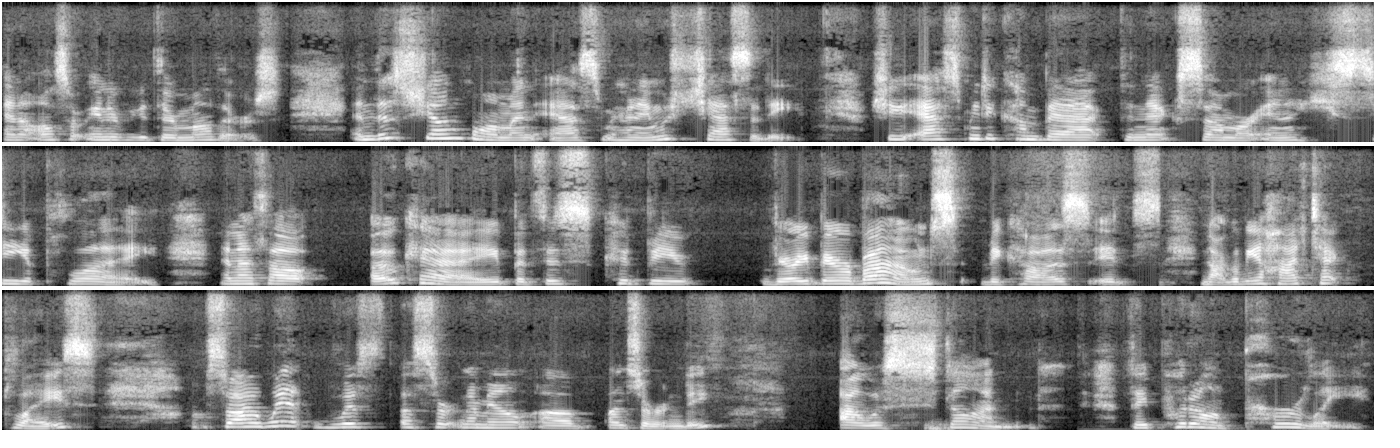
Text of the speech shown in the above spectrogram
and also interviewed their mothers. And this young woman asked me, her name was Chastity. She asked me to come back the next summer and see a play. And I thought, okay, but this could be very bare bones because it's not going to be a high tech place. So I went with a certain amount of uncertainty. I was stunned. They put on Purlie,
